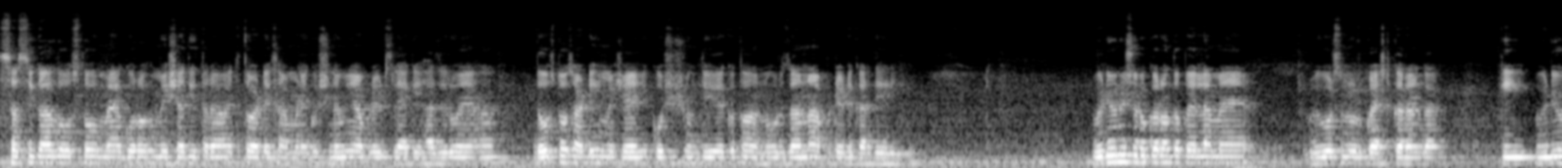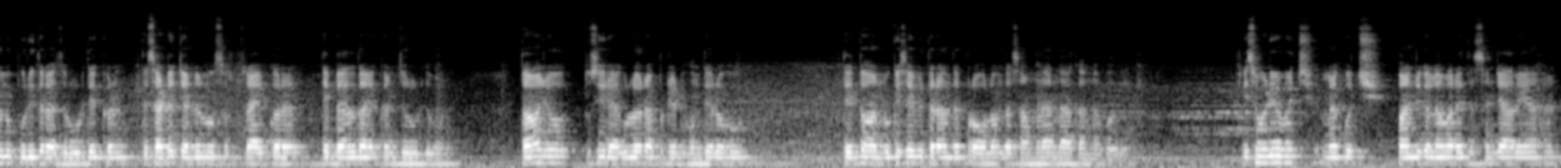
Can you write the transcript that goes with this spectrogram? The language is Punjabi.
ਸਤਿ ਸ਼੍ਰੀ ਅਕਾਲ ਦੋਸਤੋ, ਮੈਂ ਗੁਰੂ ਹਮੇਸ਼ਾ ਦੀ ਤਰ੍ਹਾਂ ਅੱਜ ਤੁਹਾਡੇ ਸਾਹਮਣੇ ਕੁਝ ਨਵੀਆਂ ਅਪਡੇਟਸ ਲੈ ਕੇ ਹਾਜ਼ਰ ਹੋਇਆ ਹਾਂ। ਦੋਸਤੋ, ਸਾਡੀ ਹਮੇਸ਼ਾ ਇਹ ਕੋਸ਼ਿਸ਼ ਹੁੰਦੀ ਹੈ ਕਿ ਤੁਹਾਨੂੰ ਰੋਜ਼ਾਨਾ ਅਪਡੇਟ ਕਰਦੇ ਰਹੀਏ। ਵੀਡੀਓ ਨੂੰ ਸ਼ੁਰੂ ਕਰਨ ਤੋਂ ਪਹਿਲਾਂ ਮੈਂ ਵਿਊਅਰਸ ਨੂੰ ਰਿਕੁਐਸਟ ਕਰਾਂਗਾ ਕਿ ਵੀਡੀਓ ਨੂੰ ਪੂਰੀ ਤਰ੍ਹਾਂ ਜ਼ਰੂਰ ਦੇਖਣ ਤੇ ਸਾਡੇ ਚੈਨਲ ਨੂੰ ਸਬਸਕ੍ਰਾਈਬ ਕਰਨ ਤੇ ਬੈਲ ਦਾ ਆਈਕਨ ਜ਼ਰੂਰ ਦਬਾਉਣ। ਤਾਂ ਜੋ ਤੁਸੀਂ ਰੈਗੂਲਰ ਅਪਡੇਟ ਹੁੰਦੇ ਰਹੋ ਤੇ ਤੁਹਾਨੂੰ ਕਿਸੇ ਵੀ ਤਰ੍ਹਾਂ ਦਾ ਪ੍ਰੋਬਲਮ ਦਾ ਸਾਹਮਣਾ ਨਾ ਕਰਨਾ ਪਵੇ। ਇਸ ਵੀਡੀਓ ਵਿੱਚ ਮੈਂ ਕੁਝ ਪੰਜ ਗੱਲਾਂ ਬਾਰੇ ਦੱਸਣ ਜਾ ਰਿਹਾ ਹਾਂ।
